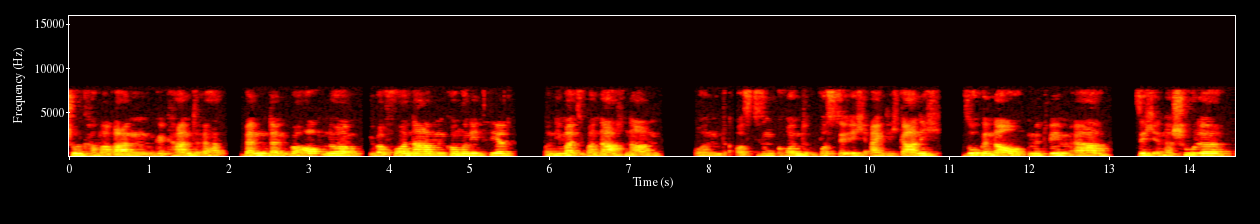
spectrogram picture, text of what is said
Schulkameraden gekannt. Er hat, wenn denn überhaupt, nur über Vornamen kommuniziert und niemals über Nachnamen. Und aus diesem Grund wusste ich eigentlich gar nicht so genau, mit wem er sich in der Schule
